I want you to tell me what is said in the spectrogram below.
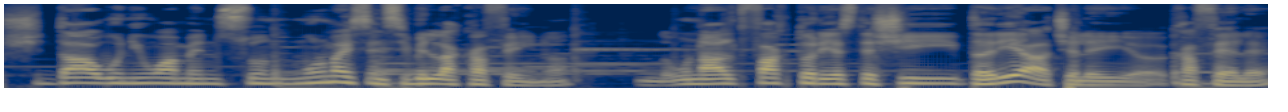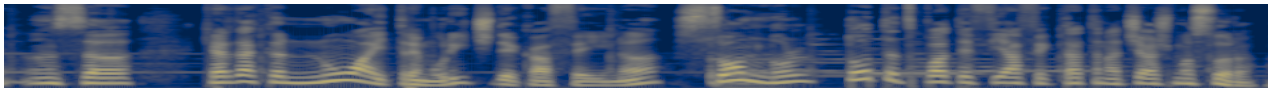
și da, unii oameni sunt mult mai sensibili la cafeină, Un alt factor este și tăria acelei uh, cafele, însă chiar dacă nu ai tremurici de cafeină, somnul tot îți poate fi afectat în aceeași măsură.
